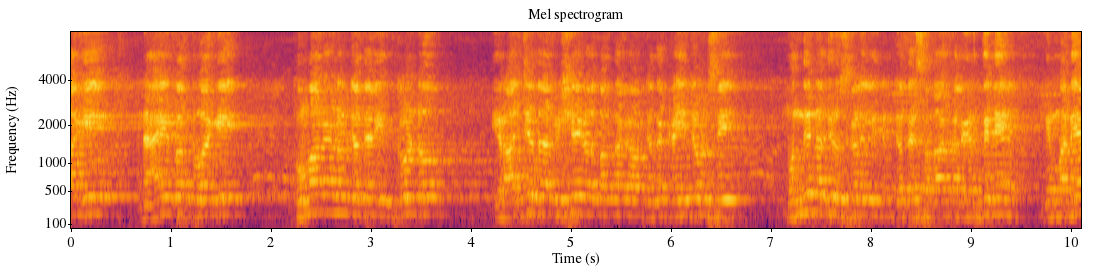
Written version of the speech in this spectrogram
ಶಾಂತಿಯುತವಾಗಿ ನ್ಯಾಯಬದ್ಧವಾಗಿ ಕುಮಾರಣ್ಣನ ಜೊತೆ ಇದ್ಕೊಂಡು ಈ ರಾಜ್ಯದ ವಿಷಯಗಳು ಬಂದಾಗ ಅವ್ರ ಜೊತೆ ಕೈ ಜೋಡಿಸಿ ಮುಂದಿನ ದಿವಸಗಳಲ್ಲಿ ನಿಮ್ಮ ಜೊತೆ ಸದಾಕಾಲ ಇರ್ತೀನಿ. ನಿಮ್ಮ ಮನೆಯ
